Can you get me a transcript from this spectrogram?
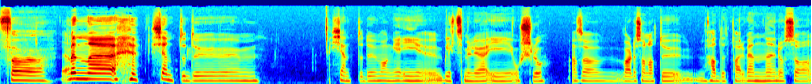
Så. Men uh, kjente du Kjente du mange i Blitz-miljøet i Oslo? Altså, Var det sånn at du hadde et par venner, og så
